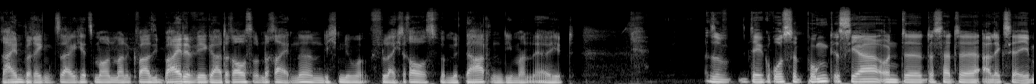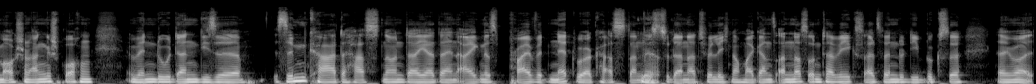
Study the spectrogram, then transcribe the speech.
reinbringt, sage ich jetzt mal, und man quasi beide Wege hat, raus und rein, ne? Und nicht nur vielleicht raus mit Daten, die man erhebt. Also der große Punkt ist ja, und äh, das hatte Alex ja eben auch schon angesprochen, wenn du dann diese SIM-Karte hast ne, und da ja dein eigenes Private Network hast, dann ja. bist du da natürlich nochmal ganz anders unterwegs, als wenn du die Büchse sag ich mal,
